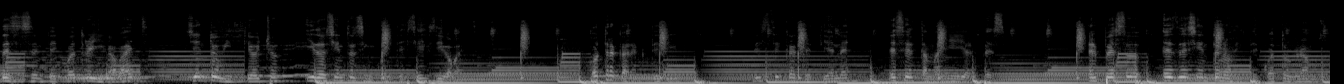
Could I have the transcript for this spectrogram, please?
de 64 GB, 128 y 256 GB. Otra característica que tiene es el tamaño y el peso. El peso es de 194 gramos.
